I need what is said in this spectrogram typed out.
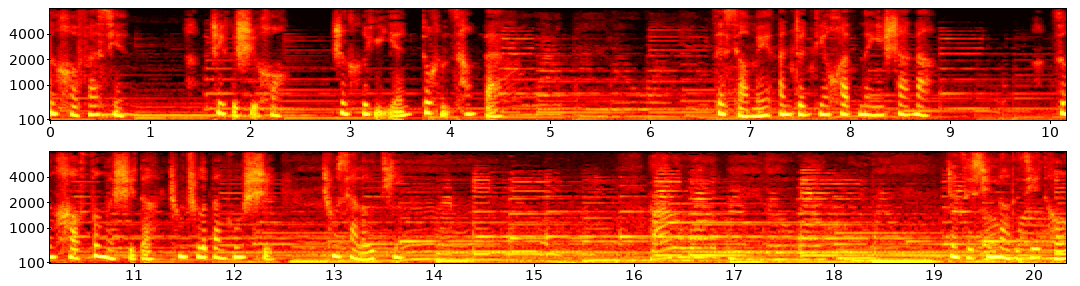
曾浩发现，这个时候，任何语言都很苍白。在小梅按断电话的那一刹那，曾浩疯了似的冲出了办公室，冲下楼梯。站在喧闹的街头，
